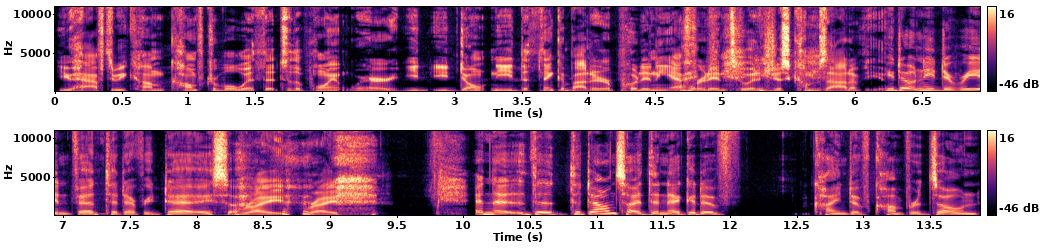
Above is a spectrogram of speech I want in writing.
You have to become comfortable with it to the point where you, you don't need to think about it or put any effort right. into it. It just comes out of you. You don't need to reinvent it every day. So right, right. and the, the, the downside, the negative kind of comfort zone.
